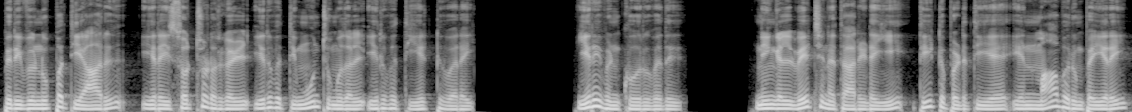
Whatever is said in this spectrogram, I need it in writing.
பிரிவு முப்பத்தி ஆறு இறை சொற்றொடர்கள் இருபத்தி மூன்று முதல் இருபத்தி எட்டு வரை. இறைவன் கூறுவது நீங்கள் வேற்றினத்தாரிடையே தீட்டுப்படுத்திய என் மாபெரும் பெயரை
